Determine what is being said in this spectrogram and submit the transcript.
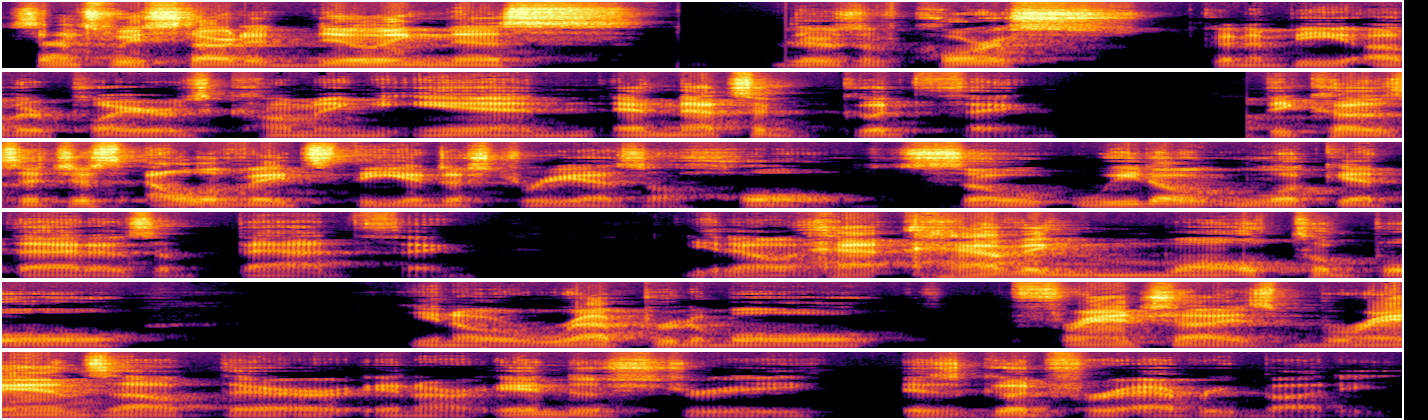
since we started doing this, there's of course going to be other players coming in, and that's a good thing because it just elevates the industry as a whole. So we don't look at that as a bad thing. You know, ha- having multiple, you know, reputable franchise brands out there in our industry is good for everybody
